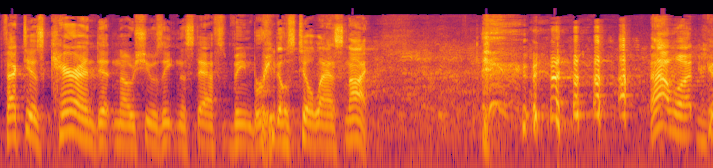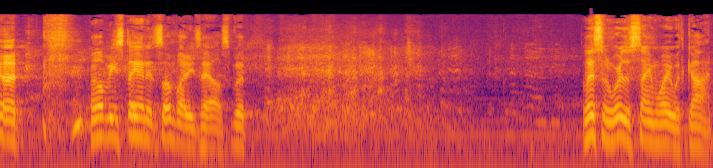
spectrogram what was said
Fact is, Karen didn't know she was eating the staff's bean burritos till last night. that wasn't good. I'll be staying at somebody's house, but listen, we're the same way with God.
